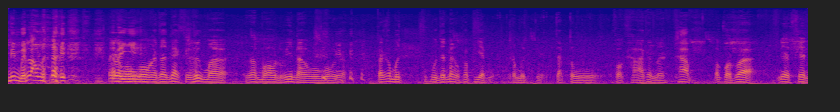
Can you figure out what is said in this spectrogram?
นี่เหมือนเราเลย อะไรอย่างงี้งงๆอาจารย์แรกคือเพิ่งมาเรามองดูพี่นาวงงๆแล้วก็แล้วก็มือกูจะนั่งพระเพียบเนี่ยก็มือจับตรงข้อขาท่านนะ ครับ ปรากฏว่าเนี่ยเส้น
